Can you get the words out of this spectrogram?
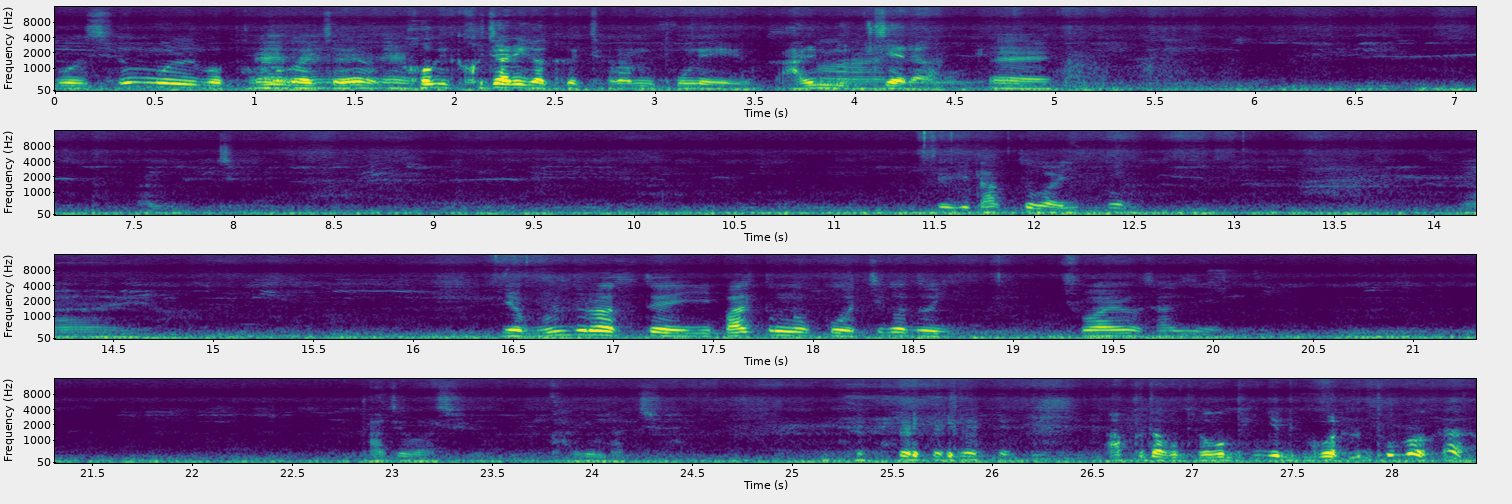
뭐 생물 뭐 박물관 네, 있잖아요. 네, 네. 거기 그 자리가 그 저런 동네예요. 알미제라고. 네. 알미제. 여기 낙도가 이뻐. 아이. 이물 들어왔을 때 이 말뚝 놓고 찍어도 좋아요 사진. 가져가시오. 가긴 맞죠. 아프다고 병원 핑계 대고 얼른 도망가.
